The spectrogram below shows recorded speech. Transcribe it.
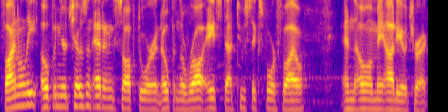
Finally, open your chosen editing software and open the raw H.264 file and the OMA audio track.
